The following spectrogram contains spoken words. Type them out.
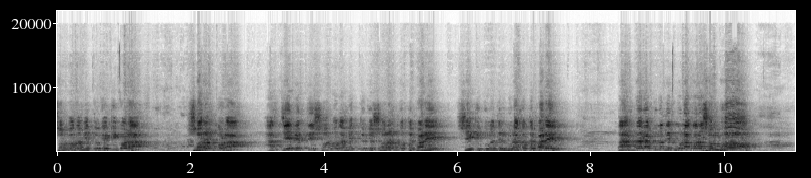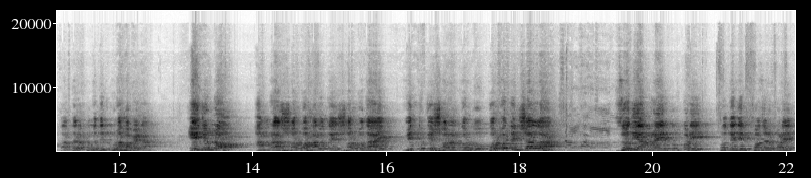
সর্বদা মৃত্যুকে কি করা? স্মরণ করা। আর যে ব্যক্তি সর্বদা মৃত্যুকে স্মরণ করতে পারে, সে কি কোনোদিন গুনাহ করতে পারে? তার দ্বারা কোনোদিন গুনাহ করা সম্ভব। তার দ্বারা কোনোদিন গুনাহ হবে না। এই জন্য আমরা সর্বহালতে সর্বদাই মৃত্যুকে স্মরণ করব। করব তো ইনশাআল্লাহ। যদি আমরা এরকম করি, প্রতিদিন ফজর পরে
